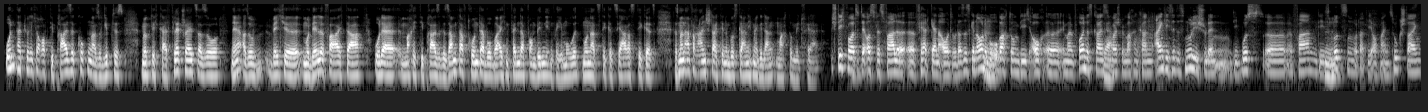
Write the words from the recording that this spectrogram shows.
und natürlich auch auf die Preise gucken. Also gibt es Möglichkeit Flatrates, also, ne, also welche Modelle fahre ich da oder mache ich die Preise gesamthaft runter, wobei ich ein Fan davon bin, irgendwelche Monatstickets, Jahrestickets, dass man einfach einsteigt in den Bus, gar nicht mehr Gedanken macht und mitfährt. Stichwort, der Ostwestfale äh, fährt gerne Auto. Das ist genau eine mhm. Beobachtung, die ich auch äh, in meinem Freundeskreis ja. zum Beispiel machen kann. Eigentlich sind es nur die Studenten, die Bus äh, fahren, die es mhm. nutzen oder die auf meinen Zug steigen.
